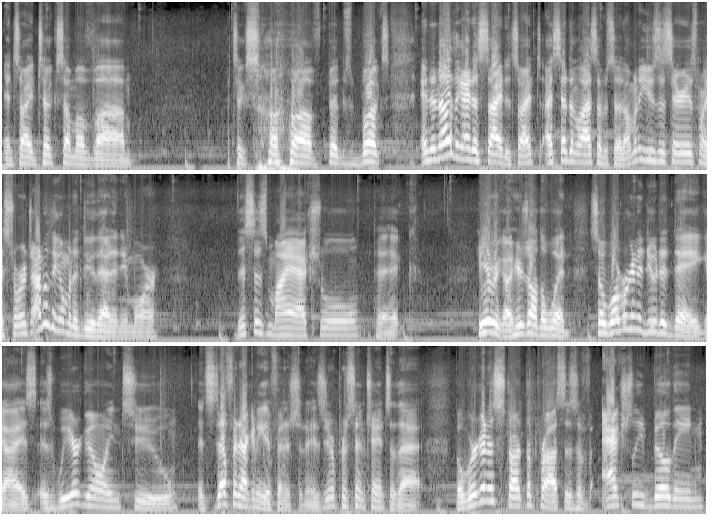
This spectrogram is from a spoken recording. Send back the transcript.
And so I took some of, um, I took some of Pip's books. And another thing I decided, so I, I said in the last episode, I'm going to use this area as my storage. I don't think I'm going to do that anymore. This is my actual pick. Here we go. Here's all the wood. So what we're going to do today, guys, is we are going to... It's definitely not going to get finished today. 0% chance of that. But we're going to start the process of actually building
